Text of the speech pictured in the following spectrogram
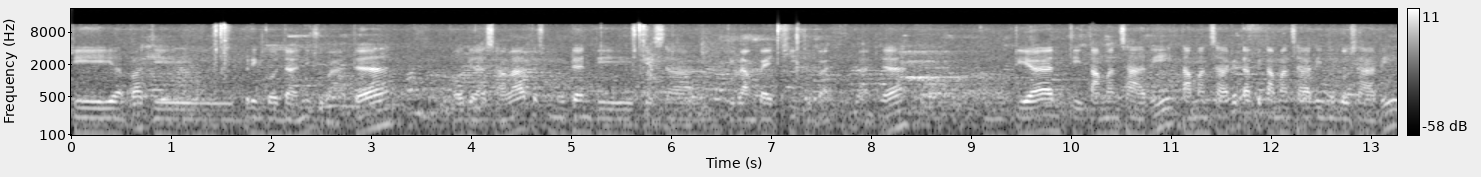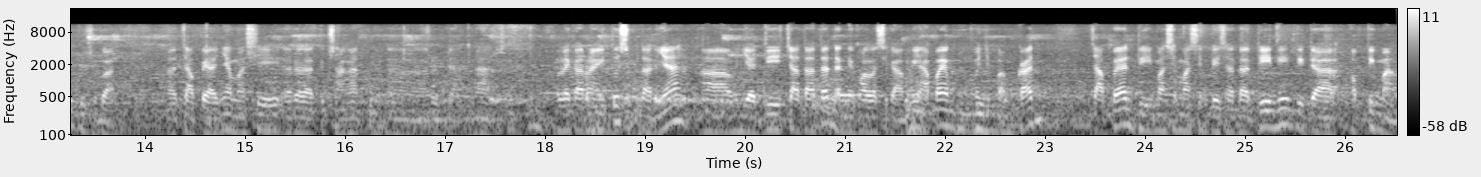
di apa di Pringgodani juga ada kalau tidak salah terus kemudian di desa di Lampeji juga ada kemudian di Taman Sari Taman Sari tapi Taman Sari Sari itu juga uh, capaiannya masih relatif sangat uh, rendah. Nah, oleh karena itu sebenarnya uh, menjadi catatan dan evaluasi kami apa yang menyebabkan capaian di masing-masing desa tadi ini tidak optimal.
